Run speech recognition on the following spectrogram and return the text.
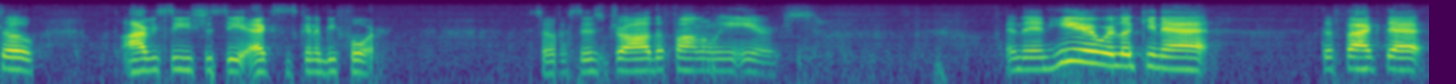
So, obviously you should see x is going to be 4. So it says draw the following ears. And then here we're looking at the fact that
